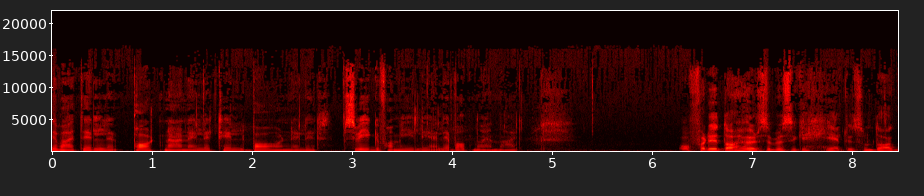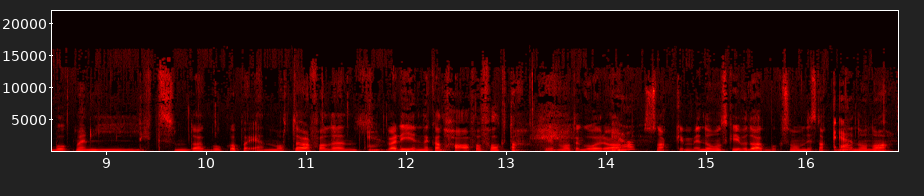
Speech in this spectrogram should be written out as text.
Det være til partneren eller til barn eller svigerfamilie eller hva det nå enn er. Og fordi Da høres det plutselig ikke helt ut som dagbok, men litt som dagbok. Og på en måte, i hvert fall den ja. verdien det kan ha for folk. da. De på en måte går og ja. snakker med, Noen skriver dagbok som om de snakker ja. med noen òg.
